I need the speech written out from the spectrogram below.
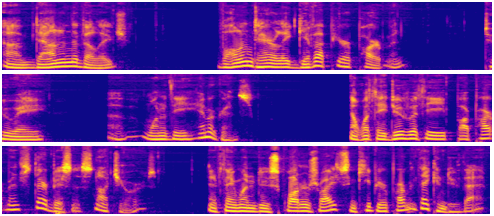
um, down in the village, voluntarily give up your apartment to a uh, one of the immigrants? Now, what they do with the apartments, their business, not yours. And if they want to do squatters' rights and keep your apartment, they can do that.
